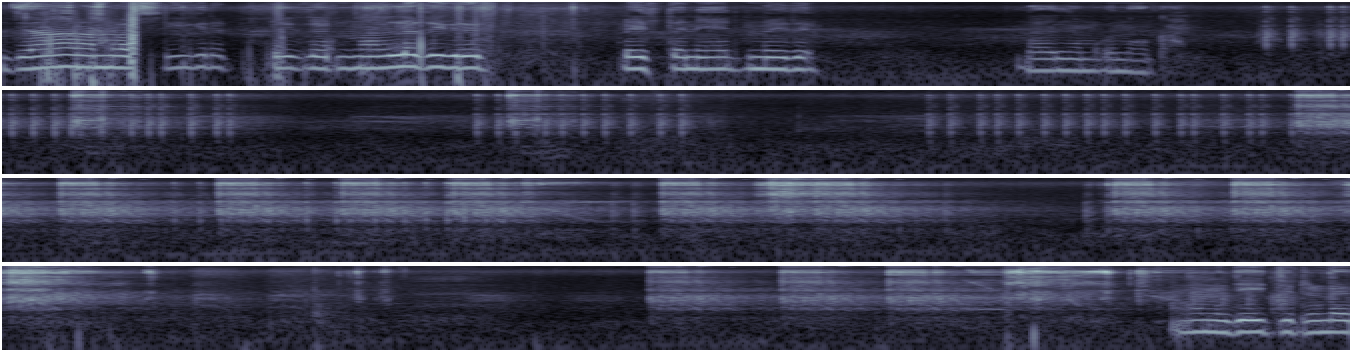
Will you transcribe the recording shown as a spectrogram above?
ഇതാണ് നമ്മളെ സീക്രട്ട് സീക്രട്ട് നല്ല സീക്രട്ട് പ്ലേസ് തന്നെയായിരുന്നു ഇത്. എന്തായാലും നമുക്ക് നോക്കാം. അങ്ങനെ ജയിച്ചിട്ടുണ്ട്.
